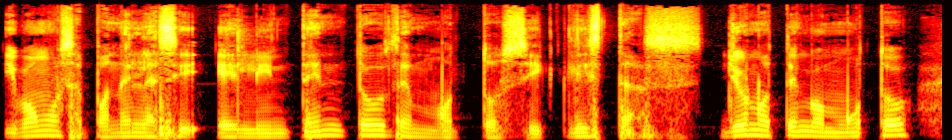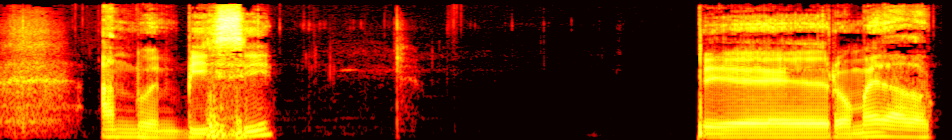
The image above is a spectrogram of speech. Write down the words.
Y vamos a ponerle así, el intento de motociclistas. Yo no tengo moto, ando en bici, pero me he dado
